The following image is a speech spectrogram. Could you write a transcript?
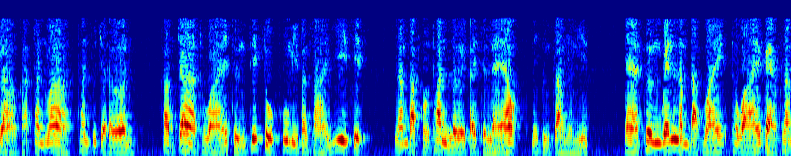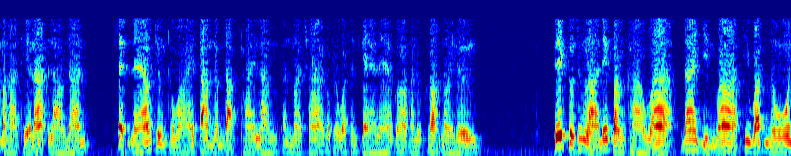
กล่าวกับท่านว่าท่านผู้เจริญข้าพเจ้าถวายถึงทิกตุผู้มีภาษายี่สิบลำดับของท่านเลยไปเสร็จแล้วไม่พึงกล่าวอย่างนี้ แต่พึงเว้นลำดับไว้ถวายแก่พระมหาเถระเหล่านั้น เสร็จแล้วจึงถวายตามลำดับภายหลังท่านมาช้าก็เพราะว่าท่านแก่แล้วก็อนุเคราะห์หน่อยนึงภิกษุทั้งหลายได้ฟังข่าวว่าได้ยินว่าที่วัดโน้น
